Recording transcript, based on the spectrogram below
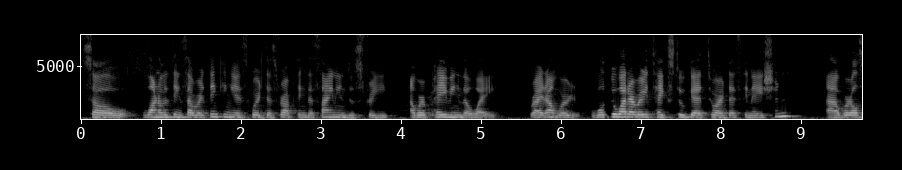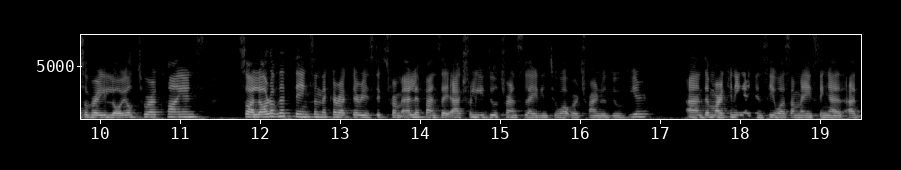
So one of the things that we're thinking is we're disrupting the sign industry and we're paving the way, right? And we're we'll do whatever it takes to get to our destination. Uh, we're also very loyal to our clients. So a lot of the things and the characteristics from elephants they actually do translate into what we're trying to do here and the marketing agency was amazing at, at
